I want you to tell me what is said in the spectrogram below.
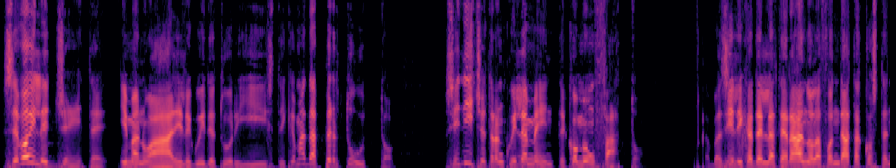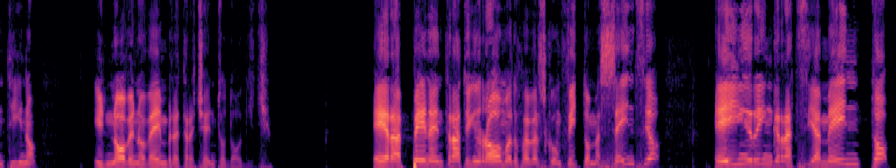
Se voi leggete i manuali, le guide turistiche, ma dappertutto, si dice tranquillamente come un fatto. La Basilica del Laterano l'ha fondata Costantino il 9 novembre 312. Era appena entrato in Roma dopo aver sconfitto Massenzio e in ringraziamento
